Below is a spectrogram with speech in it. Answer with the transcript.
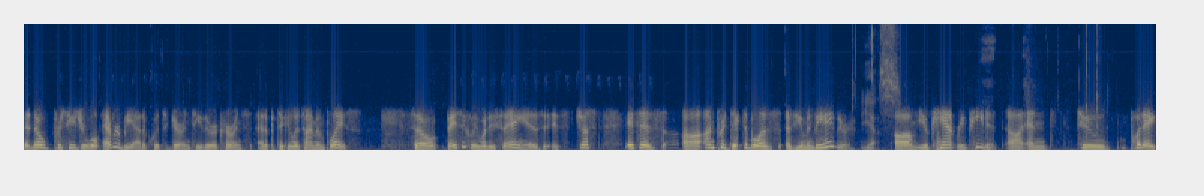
that no procedure will ever be adequate to guarantee their occurrence at a particular time and place. So basically, what he's saying is it's just it's as uh, unpredictable as as human behavior. Yes. Um, you can't repeat it, uh, and to put a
